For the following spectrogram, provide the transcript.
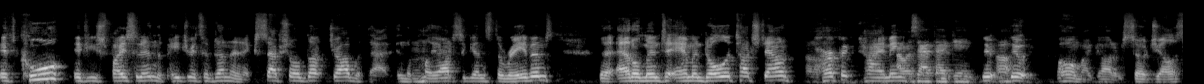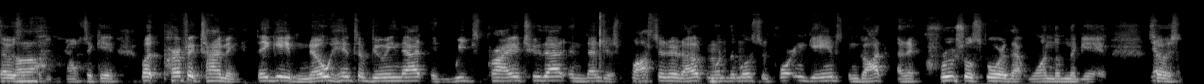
It's cool if you spice it in. The Patriots have done an exceptional job with that in the mm-hmm. playoffs against the Ravens the Edelman to Amendola touchdown. Oh, perfect timing. I was at that game. oh. oh. my God, I'm so jealous. That was oh. a fantastic game. But perfect timing. They gave no hint of doing that in weeks prior to that and then just busted it out in one of the mm-hmm. most important games and got a crucial score that won them the game. So yep. it's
